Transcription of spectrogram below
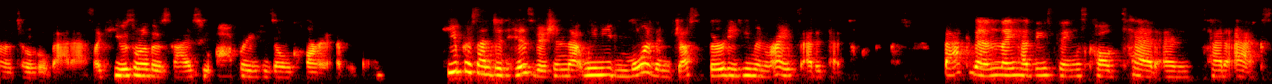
a total badass. Like, he was one of those guys who operated his own car and everything. He presented his vision that we need more than just 30 human rights at a TED Talk. back then they had these things called TED and TEDx,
